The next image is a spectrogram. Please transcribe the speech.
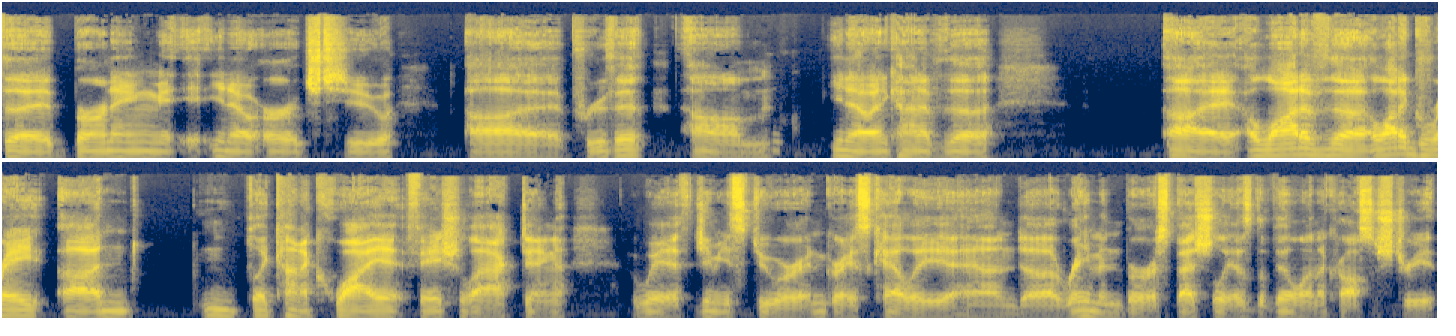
the burning eh, you know urge to uh prove it um you know and kind of the uh a lot of the a lot of great uh like kind of quiet facial acting with Jimmy Stewart and Grace Kelly and uh, Raymond Burr, especially as the villain across the street.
